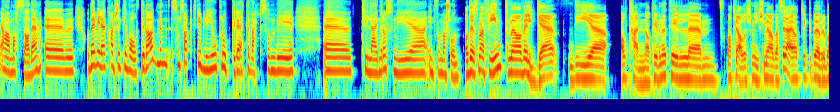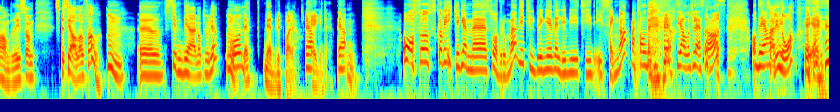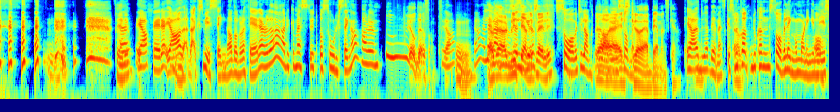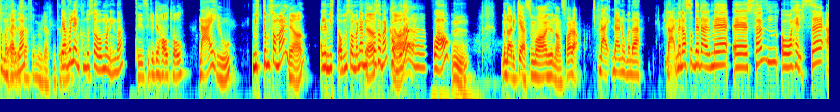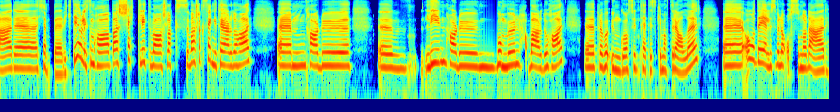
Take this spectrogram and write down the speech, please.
jeg har masse av det. Eh, og det ville jeg kanskje ikke valgt i dag, men som sagt, vi blir jo klokere etter hvert som vi eh, tilegner oss ny eh, informasjon. Og det som er fint med å velge de eh, alternativene til eh, materialer som gir så mye avgasser, er jo at du ikke behøver å behandle de som spesialavfall, Mm. Uh, siden de er naturlige Mm. og lett nedbrytbare, Ja. egentlig. Ja. Mm. Og også skal vi ikke glemme soverommet. Vi tilbringer veldig mye tid i senga, i hvert fall de, de aller fleste av oss. Og det har Særlig nå. Ferie. Ja, ferie. Ja, det er ikke så mye i senga da når det er ferie, er du det? Er du ikke mest ute på solsenga? Har du Mm, jo, det er sant. Ja. Mm. Ja, Ja, eller det er det blir sene kvelder. sover til langt på Ja, dagen jeg elsker sommer? det, jeg er B-menneske. Ja, du er B-menneske, så Ja. du, kan, du kan sove lenge om morgenen i sommerferien sommerferien ja, da? Hvis jeg får muligheten til Ja, det. hvor lenge kan du sove om morgenen da? Til, sikkert til halv tolv. Nei, Jo. Midt om sommeren? Ja. Eller midt om sommeren, det er midt ja. på sommeren, kan ja, du det? Wow. Mm. Men da er det ikke jeg som har hundeansvar, da. Nei, det er noe med det. Nei, men altså det der med eh, søvn og helse er eh, kjempeviktig. Og liksom ha, bare sjekk litt hva slags, hva slags sengetøy er det du har. Um, har du Uh, lin, har du bomull, hva er det du har? Uh, prøv å unngå syntetiske materialer. Uh, og det gjelder selvfølgelig også når det er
